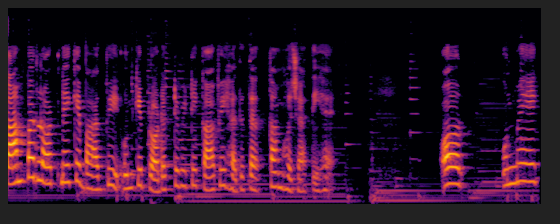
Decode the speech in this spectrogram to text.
काम पर लौटने के बाद भी उनकी प्रोडक्टिविटी काफ़ी हद तक कम हो जाती है। और उनमें एक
